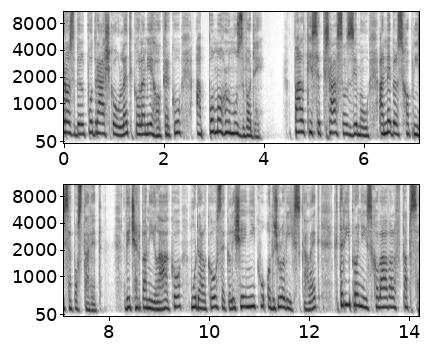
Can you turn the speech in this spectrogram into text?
rozbil podrážkou led kolem jeho krku a pomohl mu z vody. Pálky se třásl zimou a nebyl schopný se postavit. Vyčerpaný láko mu dal kousek lišejníku od žulových skalek, který pro něj schovával v kapse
